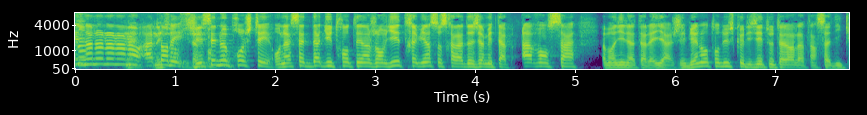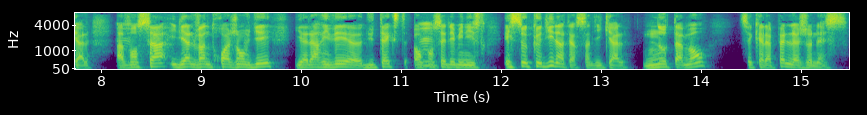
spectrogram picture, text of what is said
sérieusement- non, non, non, non, non, Mais attendez, j'essaie de me projeter. On a cette date du 31 janvier, très bien, ce sera la deuxième étape. Avant ça, Amandine Atalaya, j'ai bien entendu ce que disait tout à l'heure l'intersyndicale. Avant ça, il y a le 23 janvier, il y a l'arrivée euh, du texte en Mm. Conseil des ministres. Et ce que dit l'intersyndicale, notamment, c'est qu'elle appelle la jeunesse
